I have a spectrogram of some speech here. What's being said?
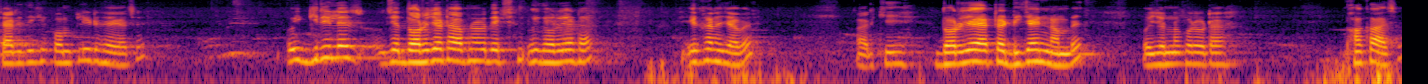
চারিদিকে কমপ্লিট হয়ে গেছে। ওই গ্রিলের যে দরজাটা আপনারা দেখছেন, ওই দরজাটা এখানে যাবে। আর কি, দরজায় একটা ডিজাইন নামবে, ওই জন্য করে ওটা ফাঁকা আছে।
